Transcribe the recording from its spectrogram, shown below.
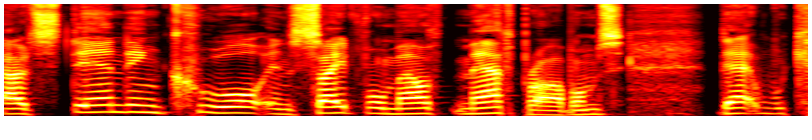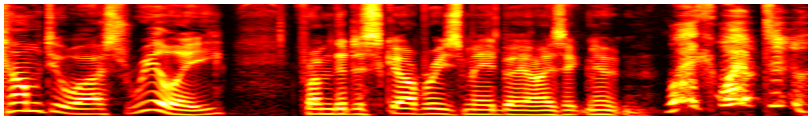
outstanding, cool, insightful math, math problems that would come to us really from the discoveries made by Isaac Newton. Like, what, do-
